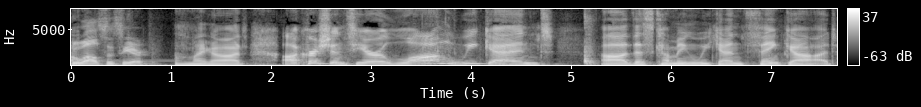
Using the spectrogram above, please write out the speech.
Who else is here? Oh my god. Uh Christian's here. Long weekend. Uh this coming weekend. Thank God.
